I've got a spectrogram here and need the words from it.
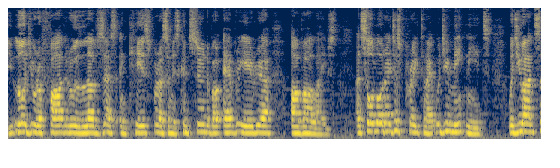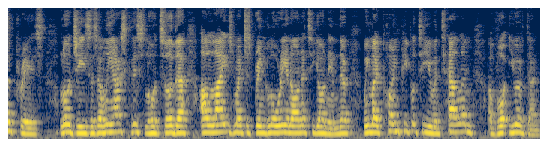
Lord, you are a Father who loves us and cares for us and is concerned about every area of our lives. And so, Lord, I just pray tonight, would you meet needs? Would you answer prayers? Lord Jesus, and we ask this, Lord, so that our lives might just bring glory and honor to your name, that we might point people to you and tell them of what you have done.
